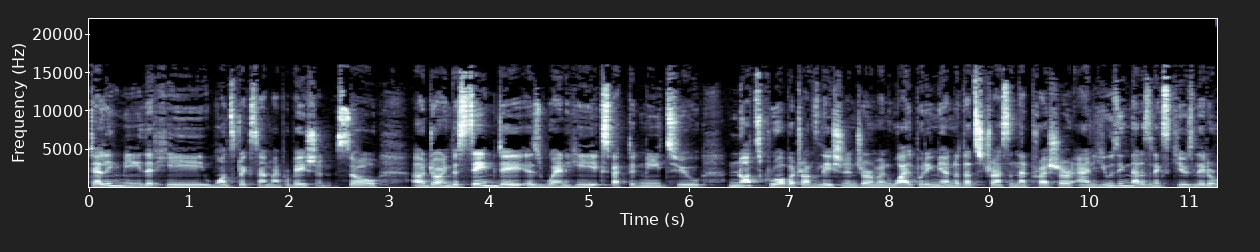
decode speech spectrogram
telling me that he wants to extend my probation. So uh, during the same day is when he expected me to not screw up a translation German while putting me under that stress and that pressure and using that as an excuse later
